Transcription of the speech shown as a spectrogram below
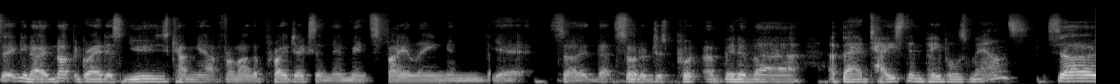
you know, not the greatest news coming out from other projects and their mints failing. And yeah, so that sort of just put a bit of a, a bad taste in people's mouths. So,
